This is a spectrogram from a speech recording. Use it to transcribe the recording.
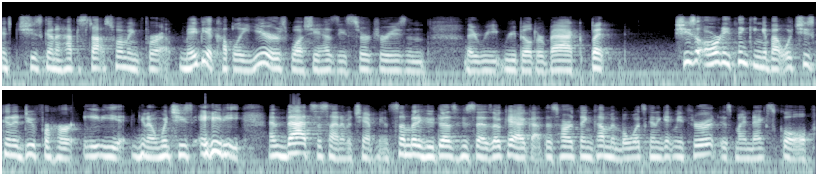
and she's going to have to stop swimming for maybe a couple of years while she has these surgeries and they re- rebuild her back. But she's already thinking about what she's going to do for her 80 you know when she's 80 and that's a sign of a champion somebody who does who says okay i got this hard thing coming but what's going to get me through it is my next goal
